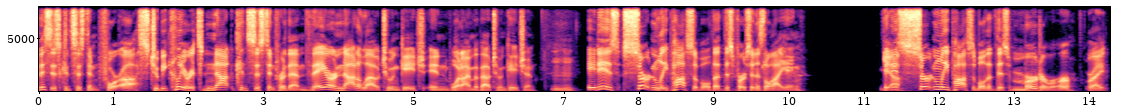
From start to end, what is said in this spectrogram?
This is consistent for us. To be clear, it's not consistent for them. They are not allowed to engage in what I'm about to engage in. Mm-hmm. It is certainly possible that this person is lying. It is certainly possible that this murderer Right.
